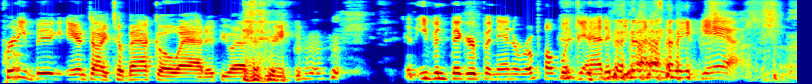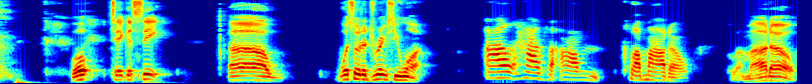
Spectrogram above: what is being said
Pretty big anti-tobacco ad, if you ask me. An even bigger Banana Republic ad, if you ask me. yeah. Well, take a seat. Uh, what sort of drinks you want? I'll have um clamato. Clamato,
